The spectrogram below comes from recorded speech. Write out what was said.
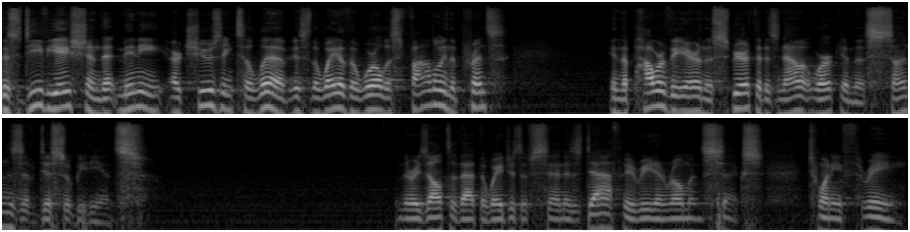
This deviation that many are choosing to live is the way of the world, is following the prince in the power of the air and the spirit that is now at work in the sons of disobedience. And the result of that, the wages of sin, is death, we read in Romans 6 23.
